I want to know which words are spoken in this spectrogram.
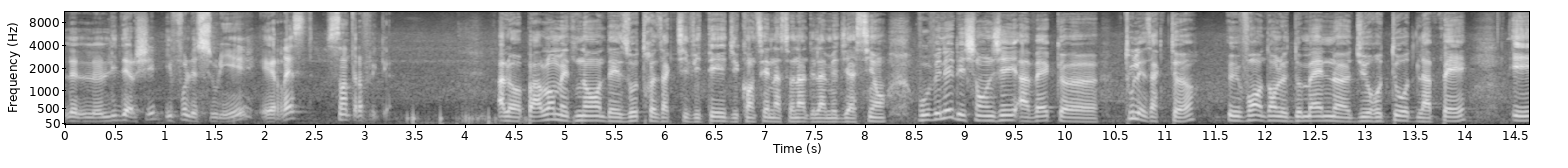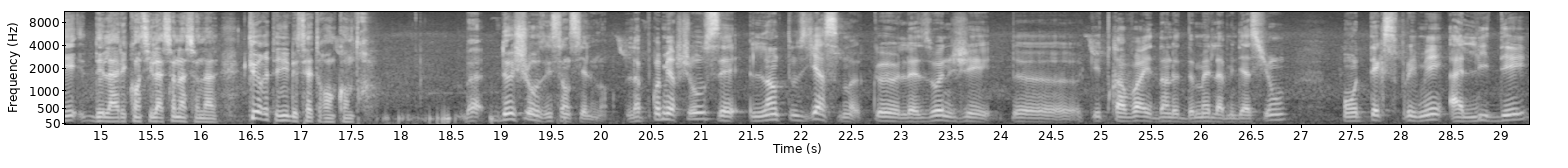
le, leadership, il faut le souligner, reste centrafricain. Alors parlons maintenant des autres activités du Conseil national de la médiation. Vous venez d'échanger avec euh, tous les acteurs œuvrant dans le domaine du retour de la paix et de la réconciliation nationale. Que retenir de cette rencontre? Ben, Deux choses essentiellement. La première chose, c'est l'enthousiasme que les ONG qui travaillent dans le domaine de la médiation ont exprimé à l'idée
